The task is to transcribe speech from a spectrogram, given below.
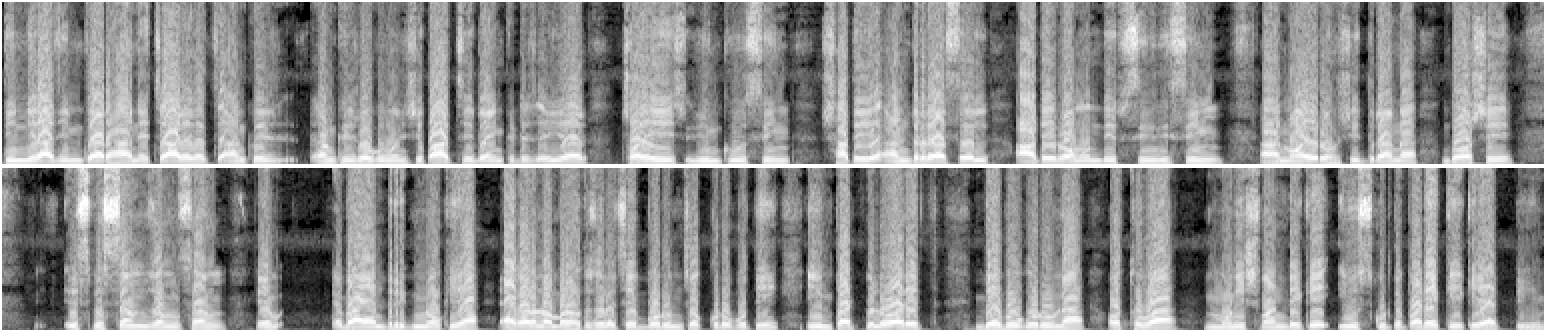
তিনি রাজিম কারহানে চারে থাকছে আঙ্কিশ আঙ্কিশ রঘুবংশী পাঁচে ভেঙ্কটেশ আইয়ার ছয়ে, রিঙ্কু সিং সাথে আন্ডার রাসেল, আটে রমনদীপ সিং সিং নয়ের হসিদ রানা, দশে স্পেশাম জংসাং অ্যান্ড্রিক নোকিয়া এগারো নম্বর হতে চলেছে বরুণ চক্রবর্তী, ইম্প্যাক্ট প্লেয়ারে বেবু করুণা অথবা মনীষ পান্ডেকে ইউজ করতে পারে কে কে আর টিম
